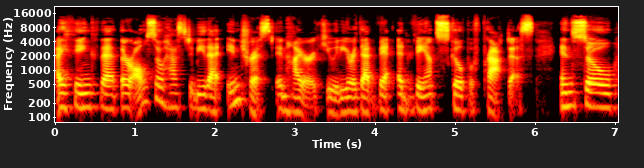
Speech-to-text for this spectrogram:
I think that there also has to be that interest in higher acuity or that advanced scope of practice. And so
